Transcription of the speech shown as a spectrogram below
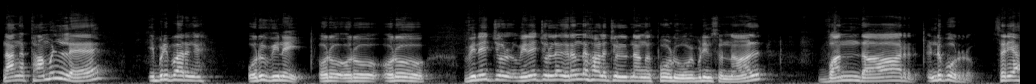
நாங்கள் தமிழில் இப்படி பாருங்க. ஒரு வினை ஒரு ஒரு ஒரு வினைச்சொல் வினைச்சொல்ல இறந்த கால சொல் நாங்கள் போடுவோம் எப்படின்னு சொன்னால் வந்தார் என்று போடுறோம். சரியா?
